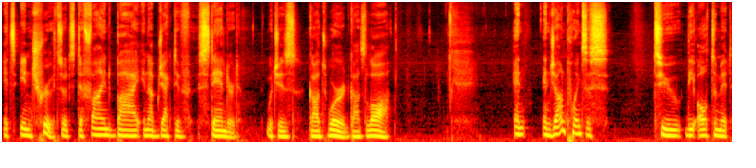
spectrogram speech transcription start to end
it's in truth. So it's defined by an objective standard, which is God's word, God's law. And and John points us to the ultimate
